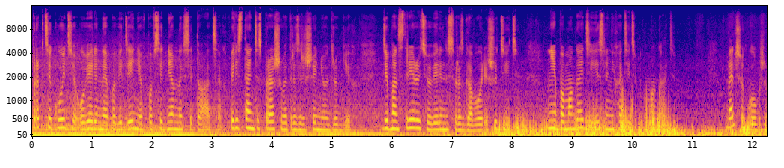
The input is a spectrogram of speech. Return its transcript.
Практикуйте уверенное поведение в повседневных ситуациях. Перестаньте спрашивать разрешения у других. Демонстрируйте уверенность в разговоре, шутите. Не помогайте, если не хотите помогать. Дальше глубже.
